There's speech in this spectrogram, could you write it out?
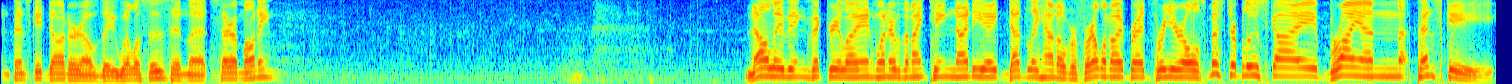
And Pinske, daughter of the Willises in that ceremony. Now leaving victory lane, winner of the 1998 Dudley Hanover for Illinois bred three year olds, Mr. Blue Sky, Brian Pinske.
